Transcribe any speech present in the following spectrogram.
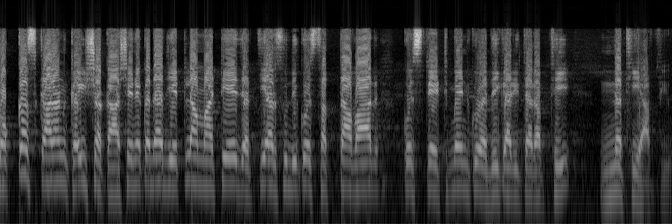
ચોક્કસ કારણ કહી શકાશે અને કદાચ એટલા માટે જ અત્યાર સુધી કોઈ સત્તાવાર, કોઈ સ્ટેટમેન્ટ કોઈ અધિકારી તરફથી નથી આપ્યું.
